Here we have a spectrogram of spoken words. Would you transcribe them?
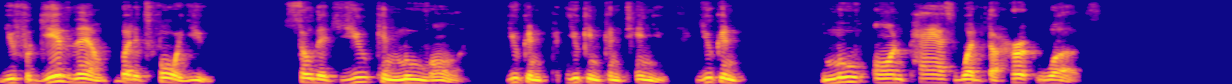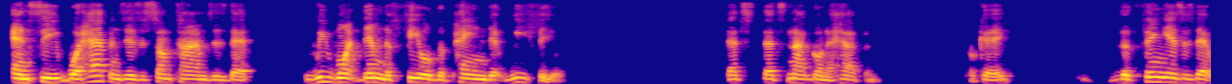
You forgive them, but it's for you so that you can move on. You can you can continue. You can move on past what the hurt was and see what happens is, is sometimes is that we want them to feel the pain that we feel. That's that's not going to happen okay? The thing is is that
